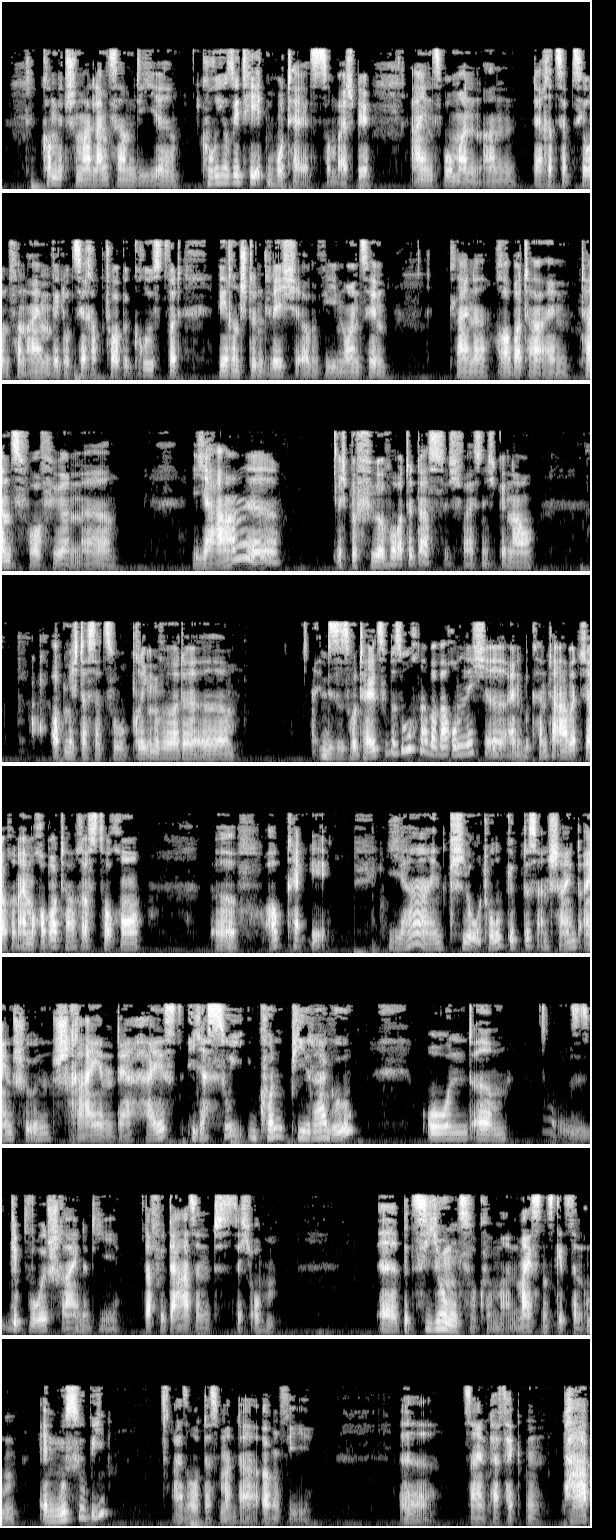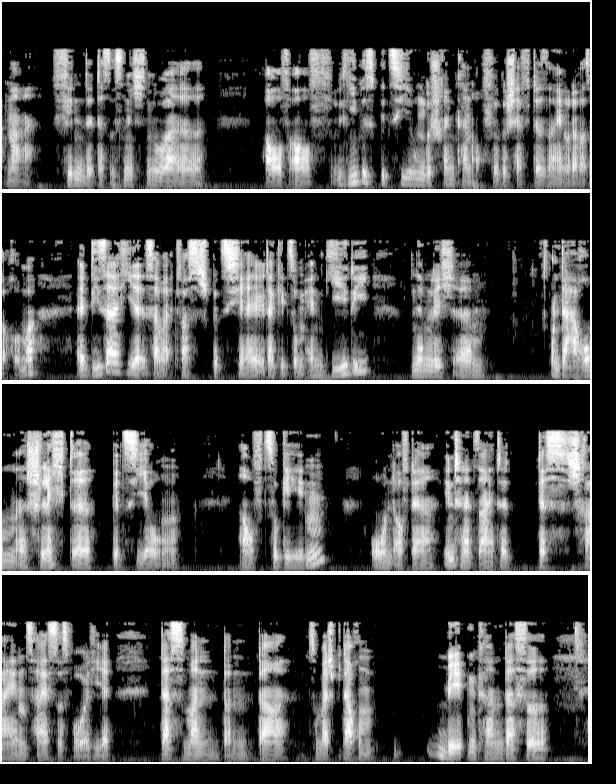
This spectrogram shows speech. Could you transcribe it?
kommen jetzt schon mal langsam die äh, Kuriositätenhotels zum Beispiel. Eins, wo man an der Rezeption von einem Velociraptor begrüßt wird, während stündlich irgendwie 19 kleine Roboter einen Tanz vorführen. Äh, ja, äh, ich befürworte das. Ich weiß nicht genau, ob mich das dazu bringen würde, äh, dieses Hotel zu besuchen, aber warum nicht? Äh, eine Bekannte arbeitet ja auch in einem Roboter-Restaurant. Okay. Ja, in Kyoto gibt es anscheinend einen schönen Schrein, der heißt Yasui Konpiragu und ähm, es gibt wohl Schreine, die dafür da sind, sich um äh, Beziehungen zu kümmern. Meistens geht es dann um Enmusubi. Also, dass man da irgendwie äh, seinen perfekten Partner findet. Das ist nicht nur äh, auf, auf Liebesbeziehungen beschränkt, kann auch für Geschäfte sein oder was auch immer. Äh, dieser hier ist aber etwas speziell. Da geht es um Engiri, nämlich ähm, darum, äh, schlechte Beziehungen aufzugeben. Und auf der Internetseite des Schreins heißt es wohl hier, dass man dann da zum Beispiel darum beten kann, dass äh,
